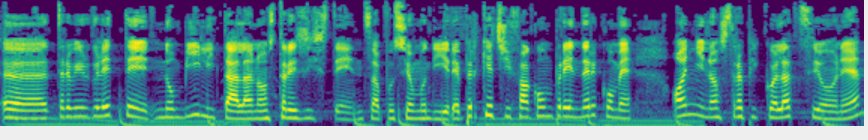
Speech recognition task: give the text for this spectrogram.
eh, tra virgolette, nobilita la nostra esistenza, possiamo dire, perché ci fa comprendere come ogni nostra piccola azione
